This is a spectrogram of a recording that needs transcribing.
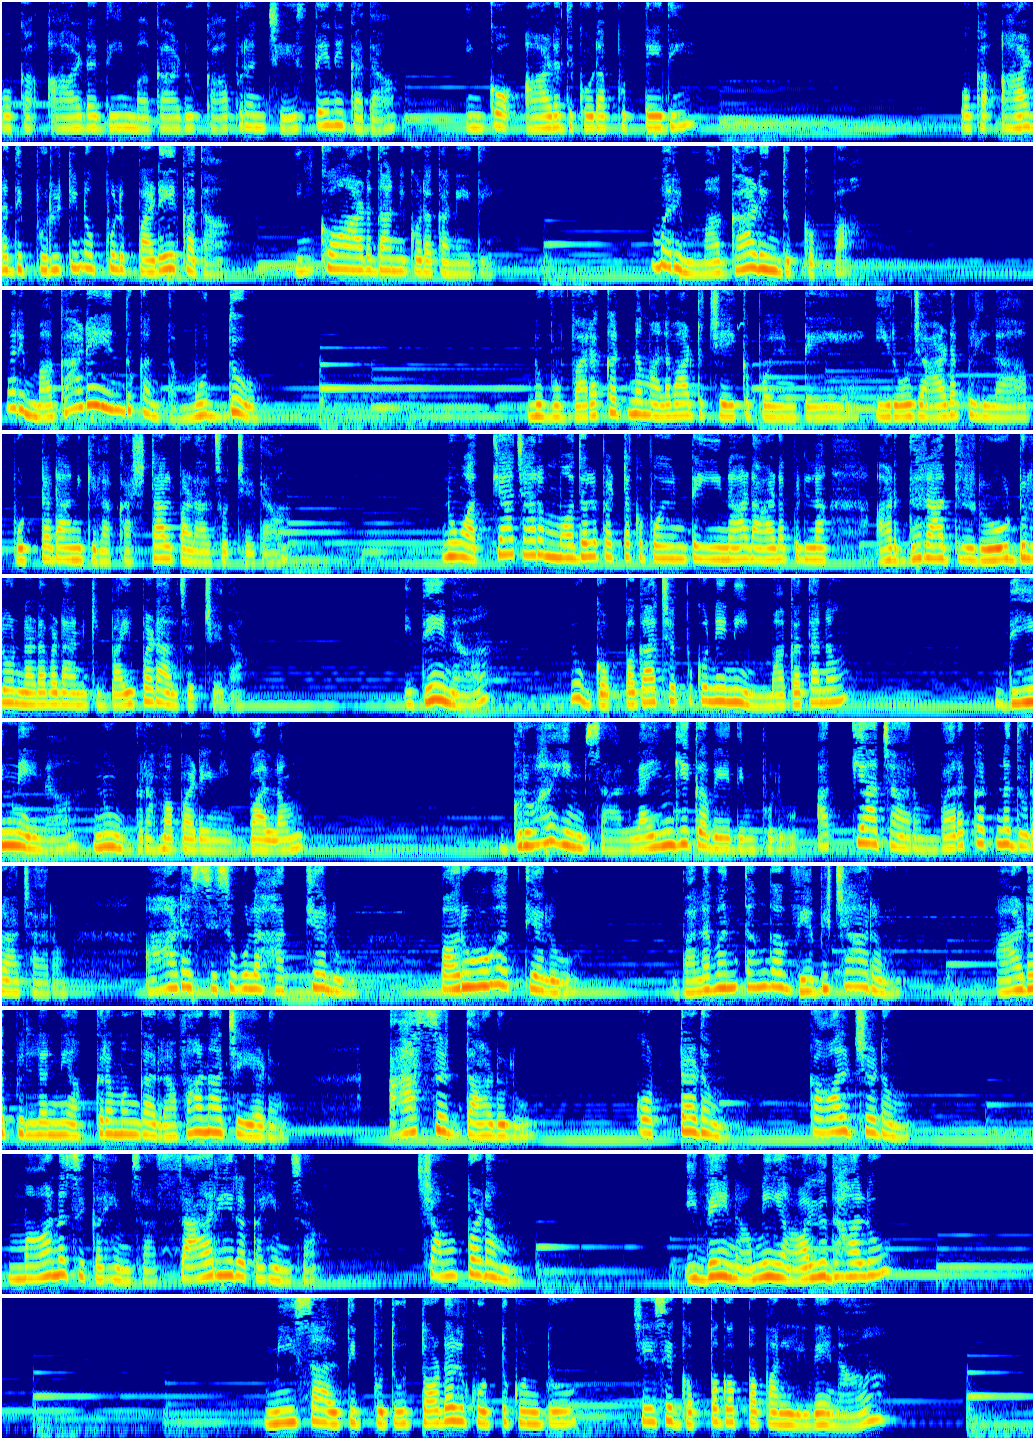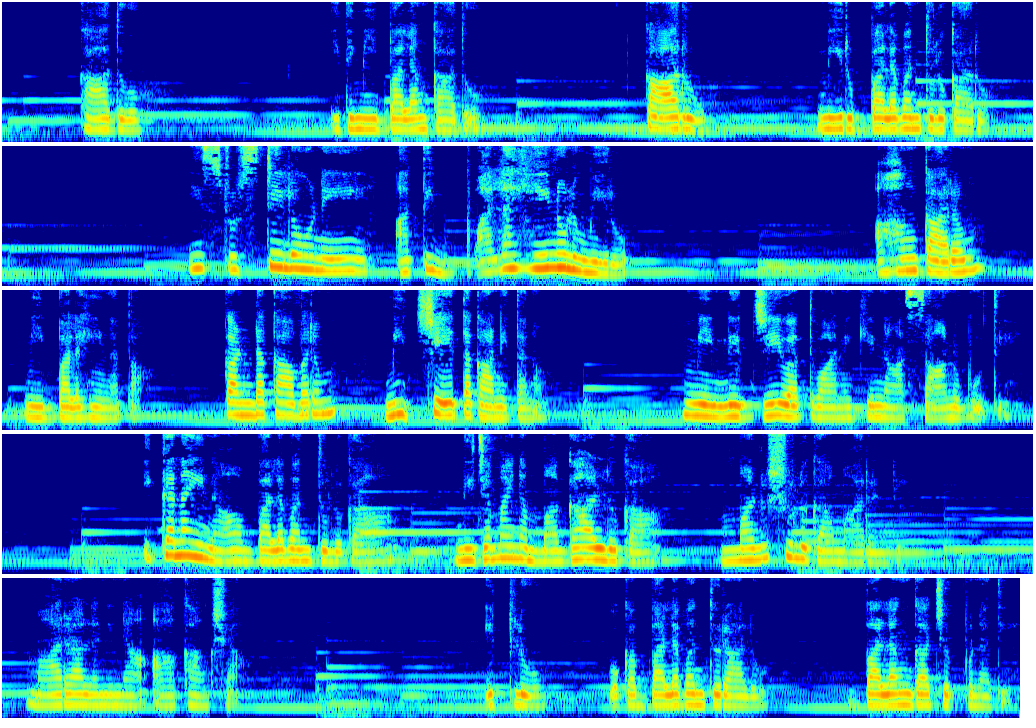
ఒక ఆడది మగాడు కాపురం చేస్తేనే కదా ఇంకో ఆడది కూడా పుట్టేది? ఒక ఆడది పురిటి నొప్పులు పడే కదా ఇంకో ఆడదాన్ని కూడా కనేది? మరి మగాడెందుకు గొప్ప? మరి మగాడే ఎందుకంత ముద్దు? నువ్వు వరకట్నం అలవాటు చేయకపోయింటే ఈరోజు ఆడపిల్ల పుట్టడానికి ఇలా కష్టాలు పడాల్సి వచ్చేదా నువ్వు అత్యాచారం మొదలు పెట్టకపోయుంటే ఈనాడు ఆడపిల్ల అర్ధరాత్రి రోడ్డులో నడవడానికి భయపడాల్సి వచ్చేదా? ఇదేనా? నువ్వు గొప్పగా చెప్పుకునే నీ మగతనం? దీన్నేనా నువ్వు భ్రమపడే నీ బలం? గృహహింస లైంగిక వేధింపులు అత్యాచారం వరకట్న దురాచారం ఆడ శిశువుల హత్యలు పరువు హత్యలు బలవంతంగా వ్యభిచారం ఆడపిల్లల్ని అక్రమంగా రవాణా చేయడం యాసిడ్ దాడులు కొట్టడం కాల్చడం మానసిక హింస శారీరక హింస చంపడం ఇవేనా మీ ఆయుధాలు? మీసాలు తిప్పుతూ తొడలు కొట్టుకుంటూ చేసే గొప్ప గొప్ప పనులు ఇవేనా? కాదు. ఇది మీ బలం కాదు. కారు. మీరు బలవంతులు కారు. ఈ సృష్టిలోనే అతి బలహీనులు మీరు. అహంకారం మీ బలహీనత కండకావరం మీ చేతకానితనం. మీ నిర్జీవత్వానికి నా సానుభూతి. ఇకనైనా బలవంతులుగా నిజమైన మగాళ్ళుగా మనుషులుగా మారండి. మారాలని నా ఆకాంక్ష. ఇట్లు ఒక బలవంతురాలు బలంగా చెప్పునది.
